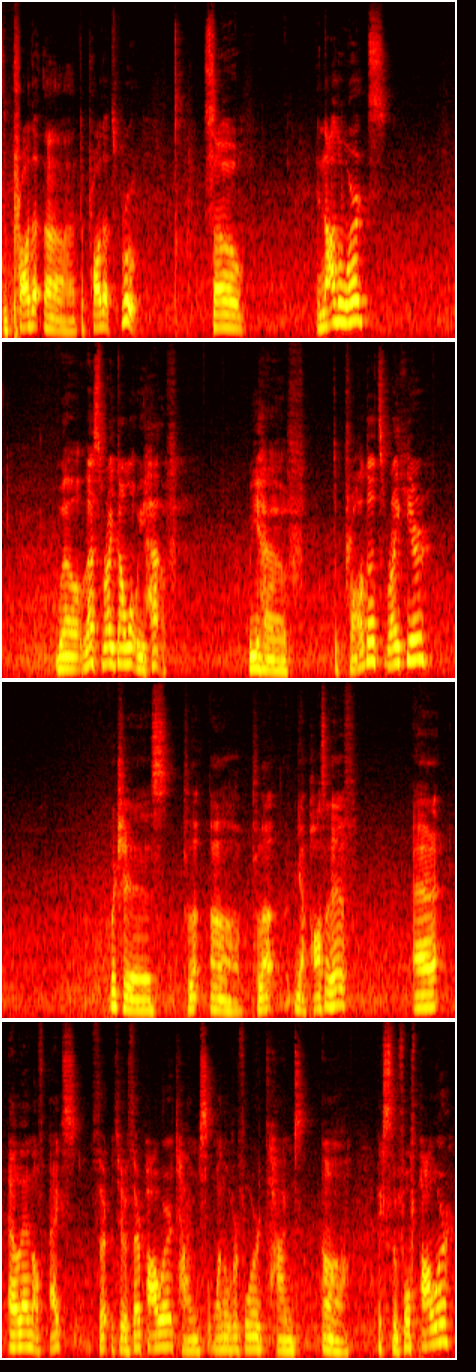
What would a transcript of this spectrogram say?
the product uh, the product rule. So, in other words, well, let's write down what we have. We have the product right here, which is pl uh, pl yeah positive, and ln of x to the third power times 1 over 4 times uh, x to the fourth power.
